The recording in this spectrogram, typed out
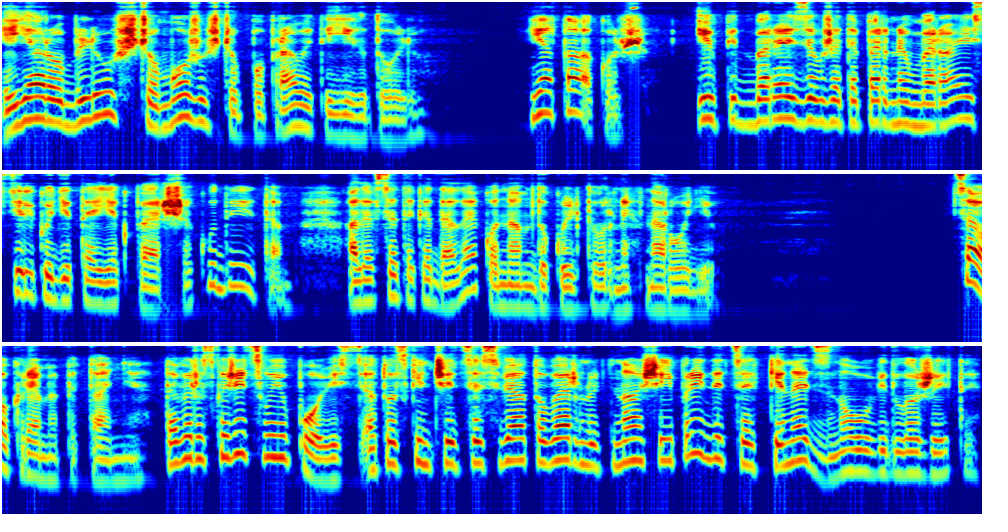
і я роблю, що можу, щоб поправити їх долю. Я також. І в підберезі вже тепер не вмирає стільки дітей, як перше. Куди там? Але все-таки далеко нам до культурних народів. Це окреме питання. Та ви розкажіть свою повість, а то скінчиться свято, вернуть наші і прийдеться кінець знову відложити.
